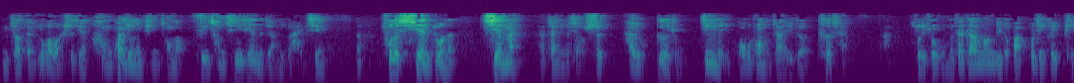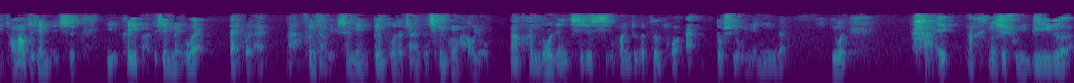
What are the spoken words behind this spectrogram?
你只要等一会儿晚时间，很快就能品尝到非常新鲜的这样一个海鲜啊。除了现做呢，现卖啊这样一个小吃，还有各种精美包装的这样一个特产。所以说我们在当当地的话，不仅可以品尝到这些美食，也可以把这些美味带回来啊，分享给身边更多的这样一个亲朋好友。那很多人其实喜欢这个郑错庵都是有原因的，因为。海那肯定是属于第一个了。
